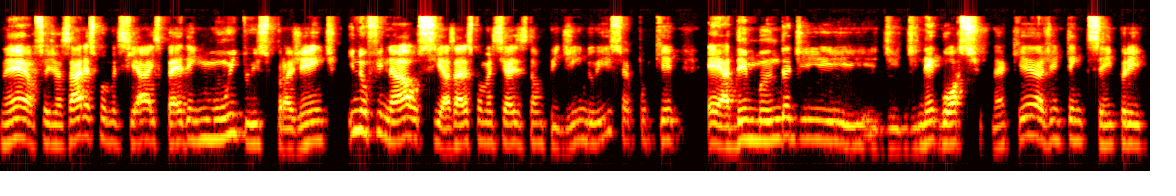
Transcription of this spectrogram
né? Ou seja, as áreas comerciais pedem muito isso para a gente. E no final, se as áreas comerciais estão pedindo isso, é porque é a demanda de, de, de negócio, né? Que a gente tem que sempre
